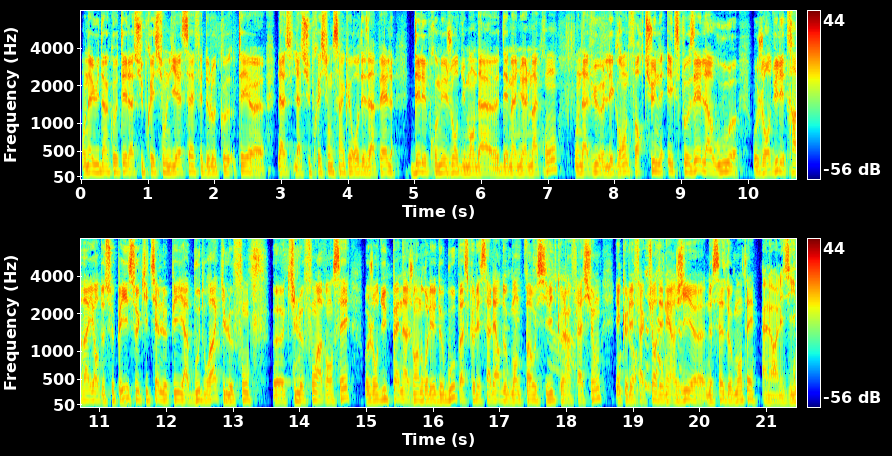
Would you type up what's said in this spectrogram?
On a eu d'un côté la suppression de l'ISF et de l'autre côté euh, la, suppression de 5 euros des appels dès les premiers jours du mandat euh, d'Emmanuel Macron. On a vu les grandes fortunes exploser là où aujourd'hui les travailleurs de ce pays, ceux qui tiennent le pays à bout de bras, qui le font euh, qui le font avancer, aujourd'hui peinent à joindre les deux bouts parce que les salaires n'augmentent pas aussi vite que l'inflation et que les factures d'énergie euh, ne cessent d'augmenter. Alors allez-y.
